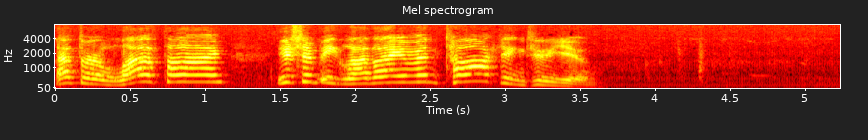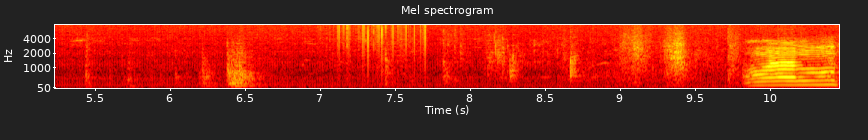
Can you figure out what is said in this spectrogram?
After a last time, you should be glad I'm even talking to you. Um.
